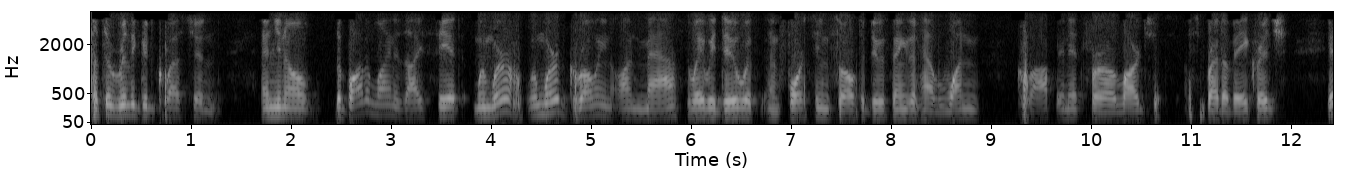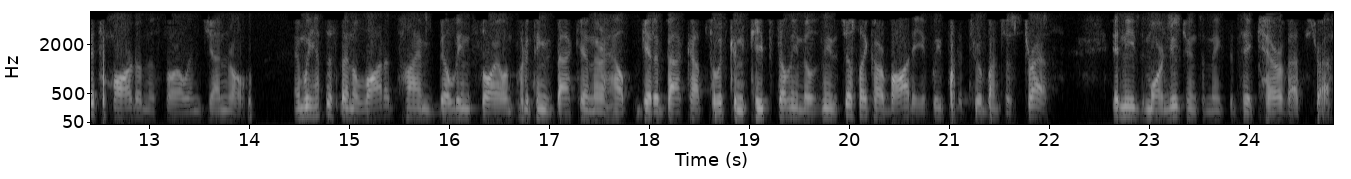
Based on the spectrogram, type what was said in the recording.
That's a really good question. And you know, the bottom line as I see it, when we're when we're growing on mass the way we do with enforcing soil to do things and have one crop in it for a large spread of acreage, it's hard on the soil in general. And we have to spend a lot of time building soil and putting things back in there to help get it back up so it can keep filling those needs. Just like our body, if we put it through a bunch of stress, it needs more nutrients and things to take care of that stress.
